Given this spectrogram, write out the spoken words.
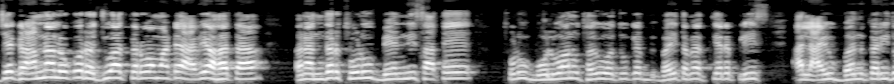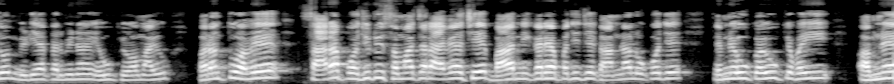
જે ગામના લોકો રજૂઆત કરવા માટે આવ્યા હતા અને અંદર થોડું બેનની સાથે થોડું બોલવાનું થયું હતું કે, ભાઈ, તમે અત્યારે પ્લીઝ આ લાઈવ બંધ કરી દો, મીડિયા કર્મીને એવું કહેવામાં આવ્યું. પરંતુ હવે સારા પોઝિટિવ સમાચાર આવ્યા છે. બહાર નીકળ્યા પછી જે ગામના લોકો છે, તેમને એવું કહ્યું કે, ભાઈ, અમને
